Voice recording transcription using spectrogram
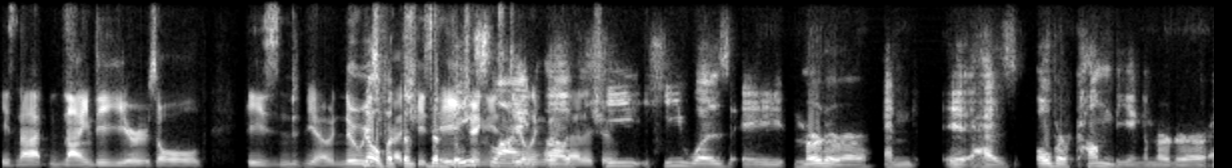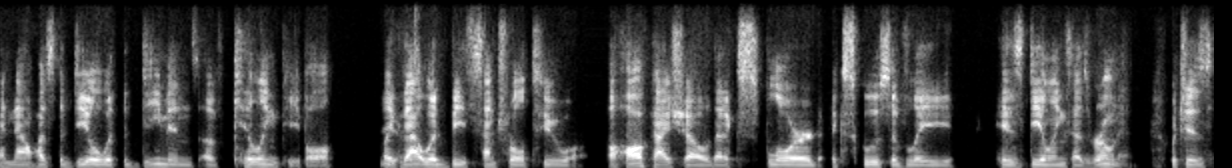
He's not 90 years old. He's you know new. no, he's but fresh. the, he's the aging. He's baseline dealing with that issue. he he was a murderer and it has overcome being a murderer and now has to deal with the demons of killing people. Like Yes. that would be central to a Hawkeye show that explored exclusively his dealings as Ronin, which is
